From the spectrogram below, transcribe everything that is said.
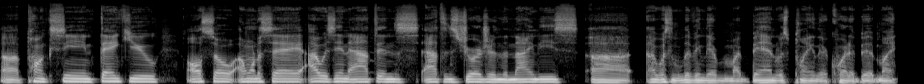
uh, punk scene. Thank you. Also, I want to say I was in Athens, Athens, Georgia, in the '90s. Uh, I wasn't living there, but my band was playing there quite a bit. My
